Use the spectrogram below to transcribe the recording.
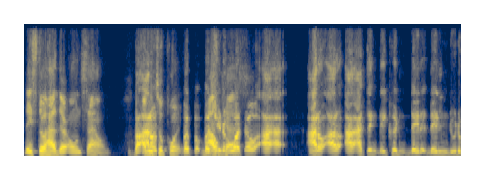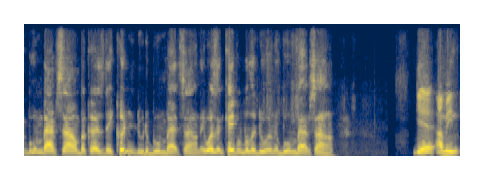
They still had their own sound. But I, I, mean, don't. to a point. But but, but you know what though I. I I don't. I, I I think they couldn't. They, they didn't do the boom bap sound because they couldn't do the boom bap sound. They wasn't capable of doing the boom bap sound. Yeah, I mean,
